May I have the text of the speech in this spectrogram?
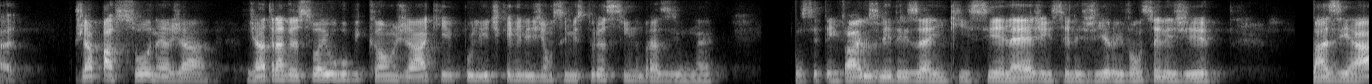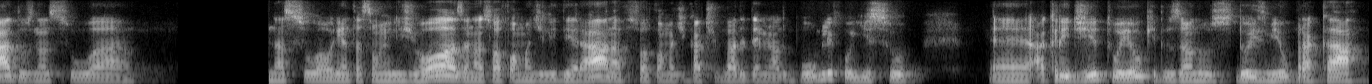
já passou, né? Já, já atravessou aí o Rubicão, já que política e religião se misturam assim no Brasil, né? Você tem vários líderes aí que se elegem, se elegeram e vão se eleger baseados na sua na sua orientação religiosa, na sua forma de liderar, na sua forma de cativar determinado público. Isso, é, acredito eu que dos anos 2000 para cá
